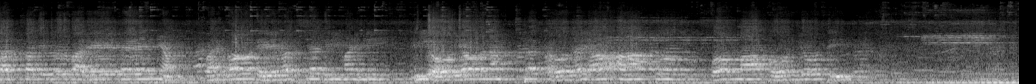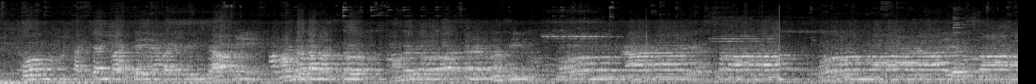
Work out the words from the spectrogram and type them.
తత్సవితుర్వరేణ్యం భర్గో దేవస్య ధీమహి ధియో యో నః ప్రచోదయాత్ ఓం మా జ్యోతి ఓం సత్యం వర్తేన వర్తించామి అమృతమస్తు అమృతోత్తరమసి ఓం ప్రాణాయ స్వాహ ఓం అపానాయ స్వాహ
